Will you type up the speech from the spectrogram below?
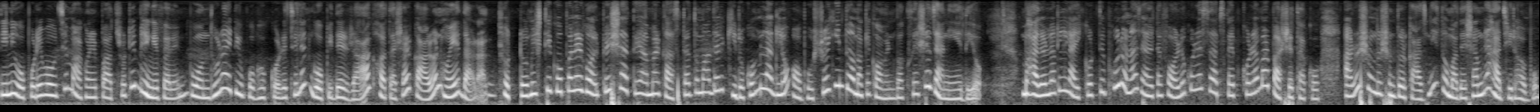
তিনি ওপরে পৌঁছে মাখনের পাত্রটি ভেঙে ফেলেন। বন্ধুরা, এটি উপভোগ করেছিলেন গোপীদের রাগ, হতাশার কারণ হয়ে দাঁড়ান। ছোট্ট মিষ্টি গোপালের গল্পের সাথে আমার কাজটা তোমাদের কীরকম লাগল অবশ্যই কিন্তু আমাকে কমেন্ট বক্সে এসে জানিয়ে দিও। ভালো লাগলে লাইক করতে ভুলো না, চ্যানেলটা ফলো করে সাবস্ক্রাইব করে আমার পাশে থাকো। আরও সুন্দর সুন্দর কাজ নিয়ে তোমাদের সামনে হাজির হব।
